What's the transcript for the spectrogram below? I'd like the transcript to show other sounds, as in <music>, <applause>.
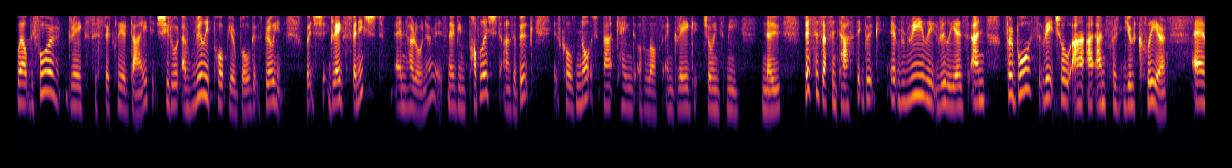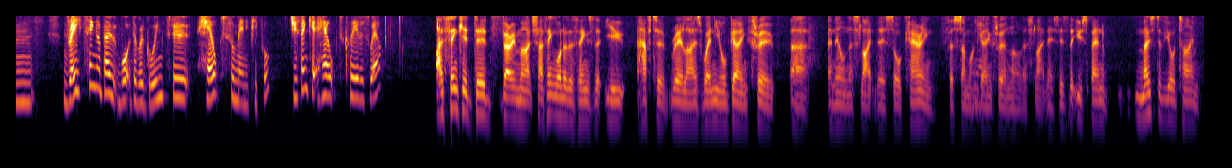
Well, before Greg's sister Clare died, she wrote a really popular blog. It was brilliant, which Greg's finished in her honour. It's now been published as a book. It's called Not That Kind of Love, and Greg joins me now. This is a fantastic book. It really, really is. And for both Rachael and for your Clare, um, writing about what they were going through helped so many people. Do you think it helped Clare as well? I think it did very much. I think one of the things that you have to realise when you're going through uh, an illness like this or caring for someone yeah. going through an illness like this is that you spend most of your time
